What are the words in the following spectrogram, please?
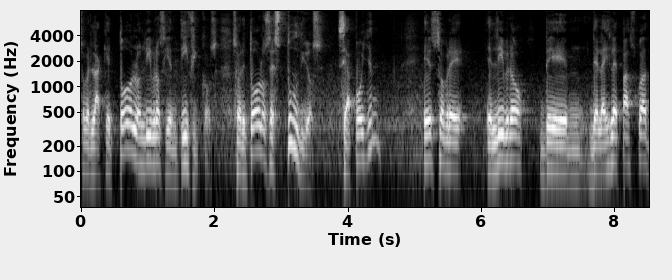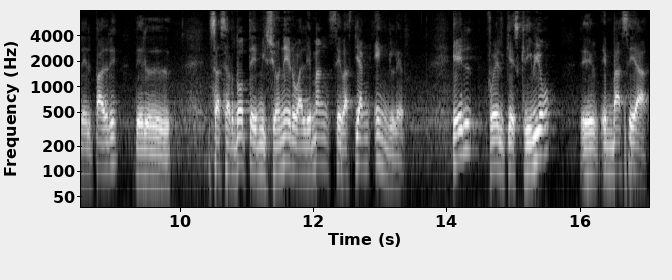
sobre la que todos los libros científicos, sobre todos los estudios se apoyan, es sobre el libro de, la isla de Pascua del padre del sacerdote misionero alemán Sebastián Engler. Él fue el que escribió, eh, en base a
